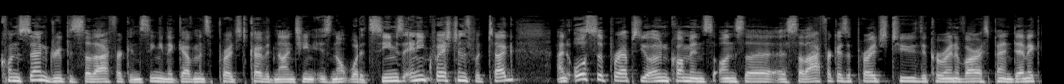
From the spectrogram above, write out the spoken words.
concerned group of South Africans thinking the government's approach to COVID-19 is not what it seems. Any questions for Tug? And also perhaps your own comments on uh, South Africa's approach to the coronavirus pandemic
